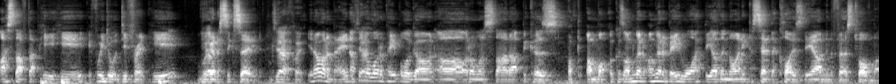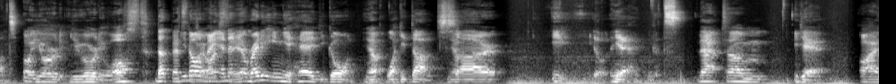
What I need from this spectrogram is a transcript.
I stuffed up here, here. If we do it different here, we're Yep. going to succeed. exactly. You know what I mean? I think Yeah. a lot of people are going, oh, I don't want to start up because I'm, because I'm going to I'm going to be like the other ninety percent that closed down in the first twelve months. Oh, you already you already lost. That That's you know what I mean? And then it. already in your head, you're gone. Yep. Like you're done. So, it, yeah, it's that um yeah i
